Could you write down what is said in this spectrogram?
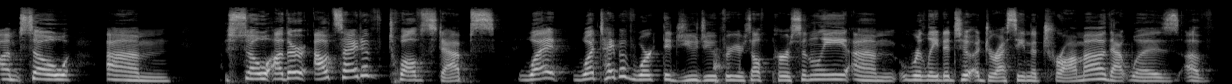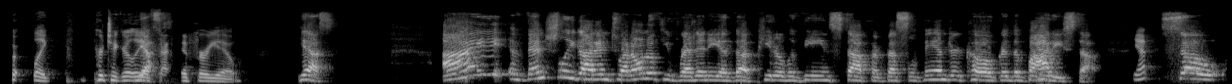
Um so um so other outside of 12 steps what what type of work did you do for yourself personally um related to addressing the trauma that was of like particularly Yes. effective for you? Yes. I eventually got into, I don't know if you've read any of the Peter Levine stuff or Bessel van der Kolk or the body stuff. Yep. So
